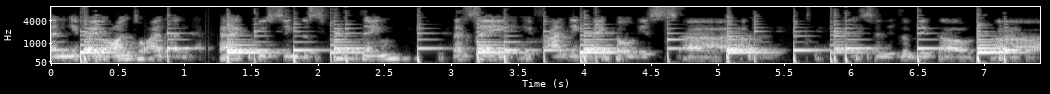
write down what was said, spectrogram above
then if I want to add an effect using the scripting, let's say if adding echo is uh, is a little bit of uh,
